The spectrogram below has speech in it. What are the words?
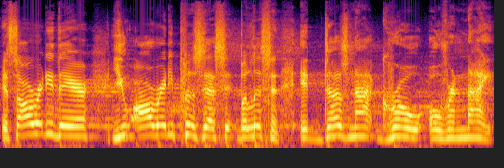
It's already there, you already possess it, but listen, it does not grow overnight.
